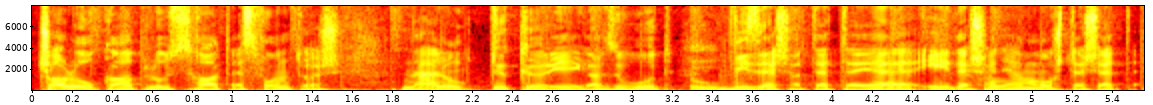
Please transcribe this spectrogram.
csalóka a plusz 6, ez fontos. Nálunk tükörjég az út, vizes a teteje, édesanyám most esett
